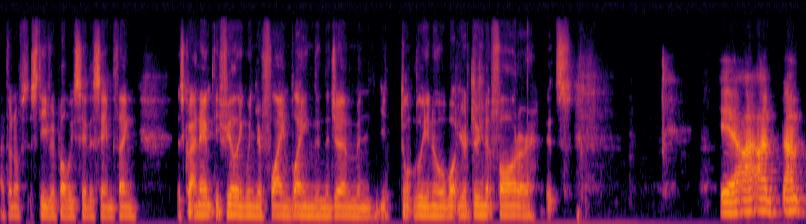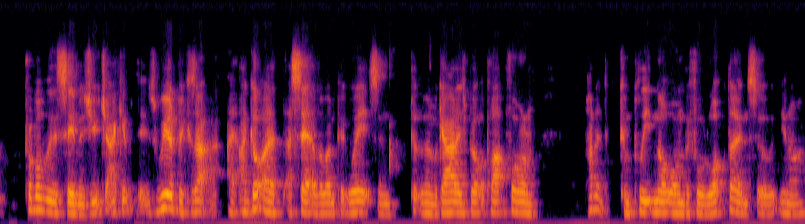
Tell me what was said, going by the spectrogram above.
I don't know if Steve would probably say the same thing. It's quite an empty feeling when you're flying blind in the gym and you don't really know what you're doing it for, or it's. Yeah, I, am I'm, I'm probably the same as you, Jack. It, it's weird because I, I got a, a, set of Olympic weights and put them in my garage, built a platform. Hadn't complete not long before lockdown, so you know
